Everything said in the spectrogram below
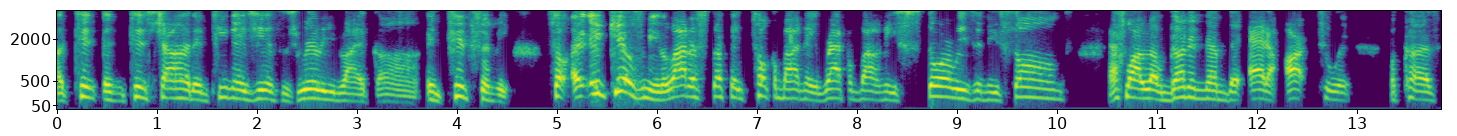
a ten, intense childhood and teenage years was really like uh intense for me. So uh, it kills me. A lot of stuff they talk about and they rap about in these stories and these songs. That's why I love gunning them. They add an art to it because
